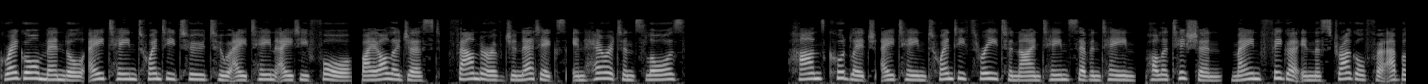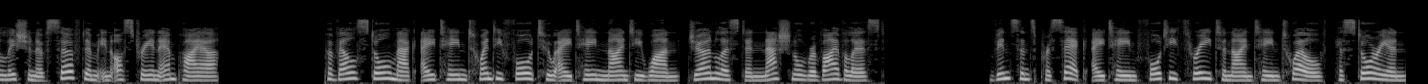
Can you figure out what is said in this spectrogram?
Gregor Mendel (1822–1884), biologist, founder of genetics, inheritance laws. Hans Kudlich (1823–1917), politician, main figure in the struggle for abolition of serfdom in Austrian Empire. Pavel Stalmach (1824–1891), journalist and national revivalist. Vincent Prasek (1843–1912), historian.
